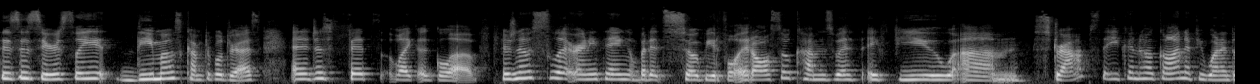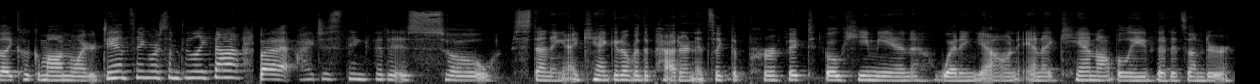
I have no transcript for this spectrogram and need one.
This is seriously the most comfortable dress, and it just fits like a glove. There's no slit or anything, but it's so beautiful. It also comes with a few um, straps that you can hook on if you wanted to like hook them on while you're dancing or something like that, but I just think that it is so go stunning. I can't get over the pattern. It's like the perfect bohemian wedding gown and I cannot believe that it's under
